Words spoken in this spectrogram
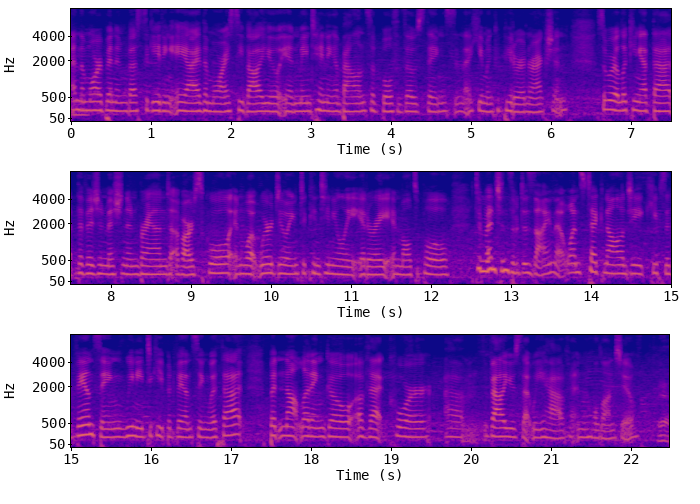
And the more I've been investigating AI, the more I see value in maintaining a balance of both of those things in that human computer interaction. So we're looking at that, the vision, mission, and brand of our school, and what we're doing to continually iterate in multiple dimensions of design. That once technology keeps advancing, we need to keep advancing with that, but not letting go of that core um, values that we have and hold on to. Yeah.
